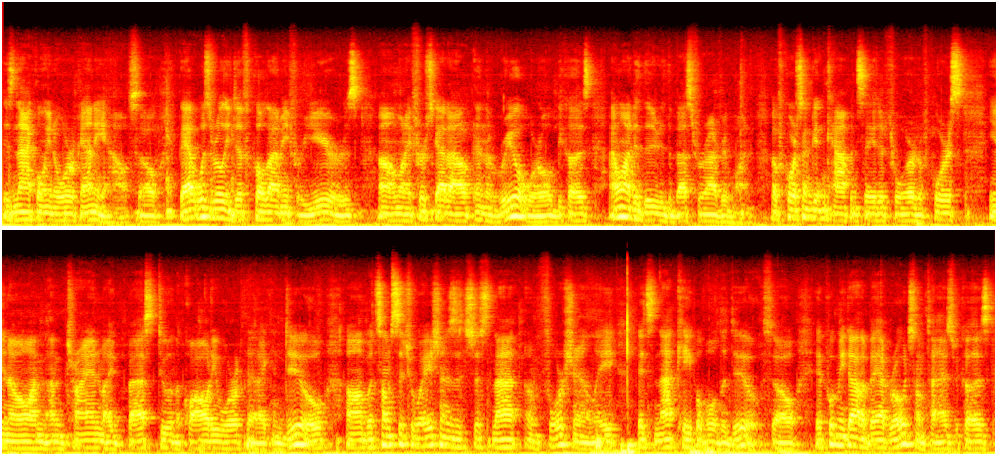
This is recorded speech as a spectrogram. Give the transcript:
is not going to work anyhow. So that was really difficult on me for years um, when I first got out in the real world because I wanted to do the best for everyone. Of course, I'm getting compensated for it. Of course, you know, I'm, I'm trying my best doing the quality work that I can do. Um, but some situations, it's just not, unfortunately, it's not capable to do. So it put me down a bad road sometimes because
